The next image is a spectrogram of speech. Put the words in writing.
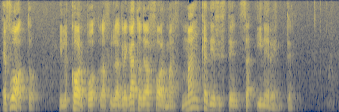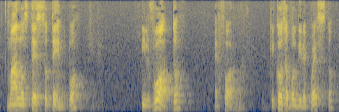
è vuoto. Il corpo, l'aggregato della forma, manca di esistenza inerente. Ma allo stesso tempo il vuoto è forma. Che cosa vuol dire questo?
